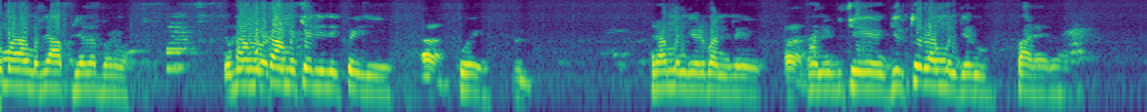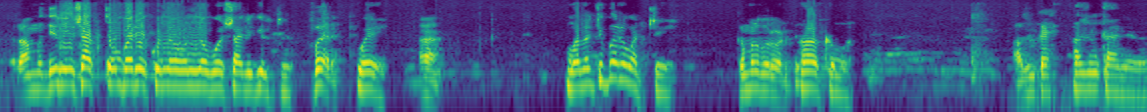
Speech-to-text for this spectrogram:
मला म्हटलं आपल्याला बरं वाटतं. कमळ काम. काम केलेले पहिले. हा, होय. हम्म, राम मंदिर बांधले. हा. आणि तिथे गेलतो राम मंदिर. पाडायला राम मंदिर तेवीस ऑक्टोबर एकोणनव्वद साली गेलतो. बर. होय. हा. मला ते बरं वाटतंय. कमळ बरं वाटतं हा कमळ. अजून काय? अजून काय नाही.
